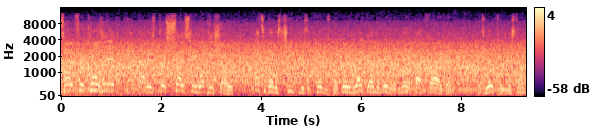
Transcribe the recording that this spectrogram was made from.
Time for a cool head, and that is precisely what he showed. But that's about as cheeky as it comes, by going right down the middle. It may have backfired, but it's worked for him this time.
